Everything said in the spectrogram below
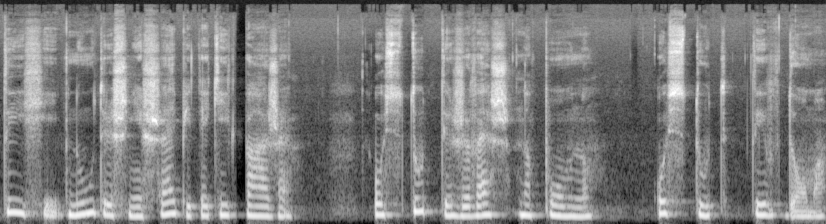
тихий внутрішній шепіт, який каже: ось тут ти живеш наповну, ось тут ти вдома.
